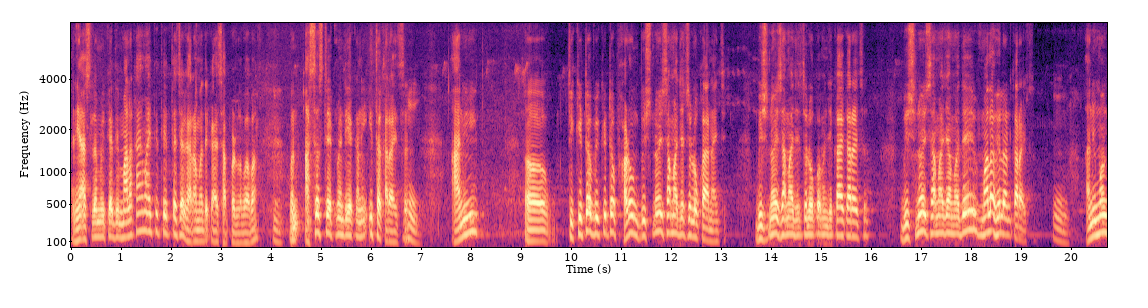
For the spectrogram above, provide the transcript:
आणि असलं मी कधी मला काय माहिती ते त्याच्या घरामध्ये काय सापडलं बाबा. पण असं स्टेटमेंट एकाने इथं करायचं. आणि तिकीटं बिकिटं फाडून बिष्णोई समाजाचे लोक आणायचे. बिष्णोई समाजाचे लोक म्हणजे काय करायचं? बिष्णोई समाजामध्ये मला विलन करायचं. आणि मग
